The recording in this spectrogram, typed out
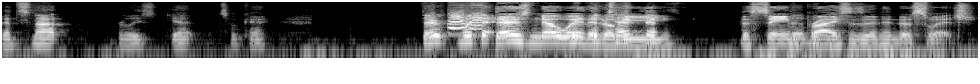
It's not released yet. It's okay. There with the There's no way that it'll be the same price as a Nintendo Switch.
